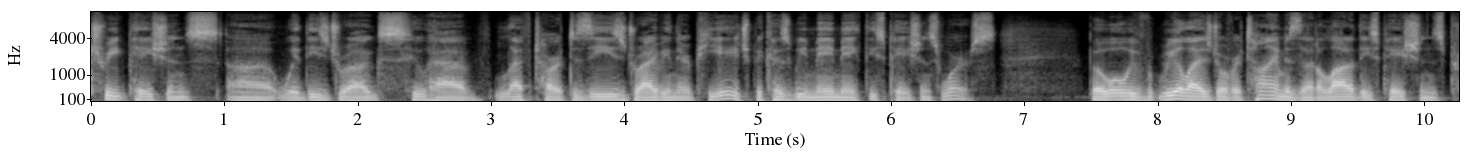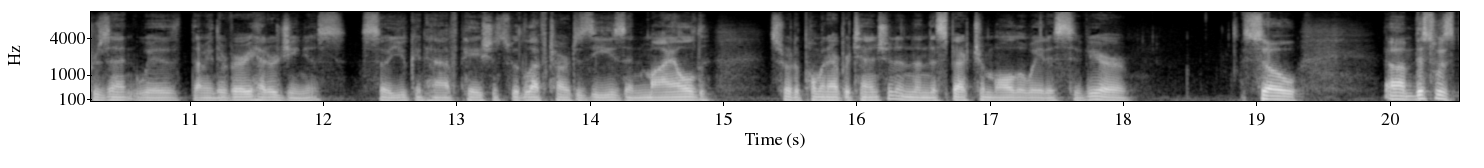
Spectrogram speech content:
treat patients uh, with these drugs who have left heart disease driving their PH because we may make these patients worse. But what we've realized over time is that a lot of these patients present with, I mean, they're very heterogeneous. So you can have patients with left heart disease and mild sort of pulmonary hypertension, and then the spectrum all the way to severe. So um, this was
